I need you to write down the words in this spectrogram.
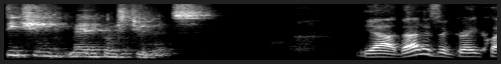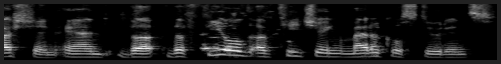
teaching medical students. Yeah, that is a great question. And the, the field of teaching medical students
